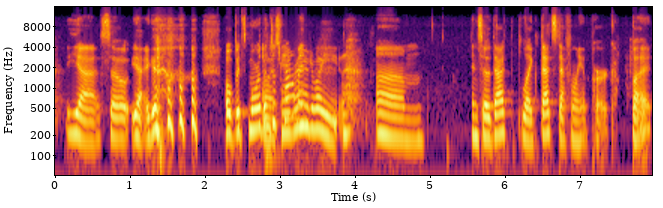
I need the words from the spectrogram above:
yeah so yeah hope it's more Do than I just pay rent or ramen do I eat? um and so that like that's definitely a perk but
